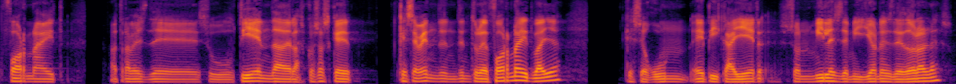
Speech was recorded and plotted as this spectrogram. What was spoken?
Fortnite a través de su tienda, de las cosas que, que se venden dentro de Fortnite, vaya, que según Epic ayer son miles de millones de dólares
